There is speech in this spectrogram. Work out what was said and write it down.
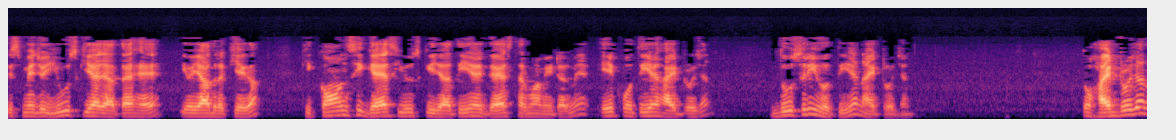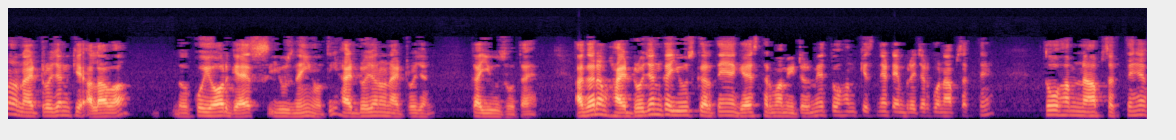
इसमें जो यूज़ किया जाता है, ये याद रखिएगा कि कौन सी गैस यूज़ की जाती है गैस थर्मामीटर में? एक होती है हाइड्रोजन, दूसरी होती है नाइट्रोजन। तो हाइड्रोजन और नाइट्रोजन के अलावा कोई और गैस यूज़ नहीं होती, हाइड्रोजन और नाइट्रोजन का यूज़ होता है। अगर हम हाइड्रोजन का यूज़ करते हैं गैस थर्मामीटर में तो हम कितने टेम्परेचर को नाप सकते हैं? तो हम नाप सकते हैं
